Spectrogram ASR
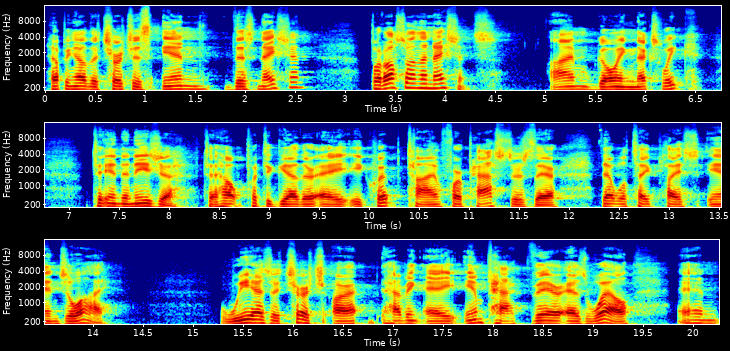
helping other churches in this nation, but also in the nations. I'm going next week to Indonesia to help put together a equip time for pastors there that will take place in July. We as a church are having an impact there as well. And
